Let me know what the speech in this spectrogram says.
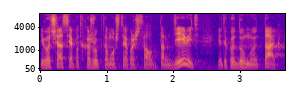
и вот сейчас я подхожу к тому, что я прочитал там 9, и такой думаю, так,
